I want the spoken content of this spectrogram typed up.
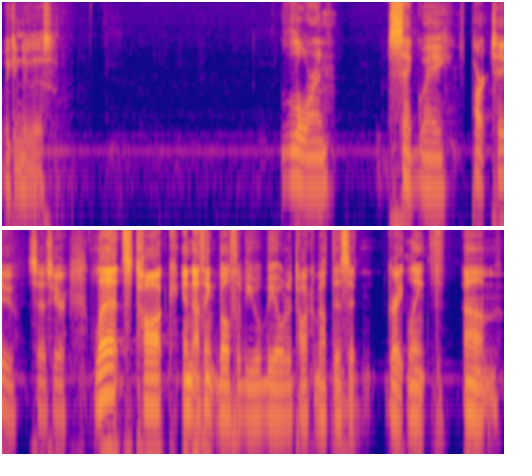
We can do this. Lauren, segue part two says here. Let's talk, and I think both of you will be able to talk about this at great length. Um,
